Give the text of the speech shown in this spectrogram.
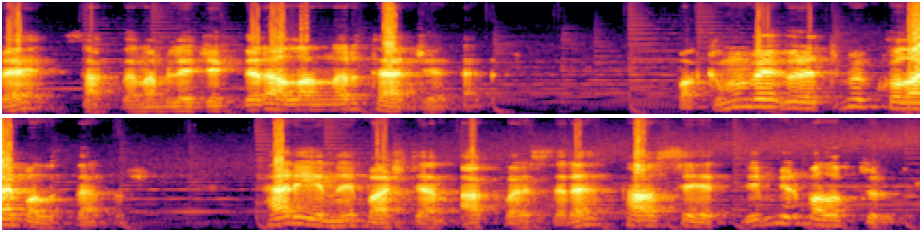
ve saklanabilecekleri alanları tercih ederler. Bakımı ve üretimi kolay balıklardır. Her yeni başlayan akvaristlere tavsiye ettiğim bir balık türüdür.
